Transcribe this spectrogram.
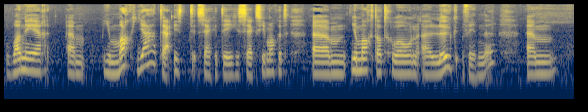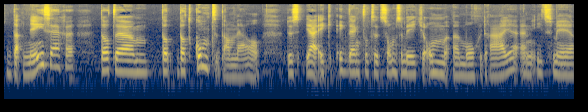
wanneer um, je mag ja te, zeggen tegen seks. Je mag, het, um, je mag dat gewoon uh, leuk vinden. Um, dat nee zeggen, dat, um, dat, dat komt dan wel. Dus ja, ik, ik denk dat we het soms een beetje om uh, mogen draaien. En iets meer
